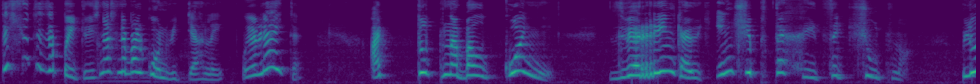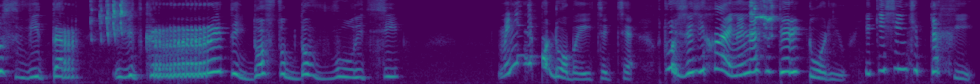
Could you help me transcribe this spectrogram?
Та що ти запитуєш? Нас на балкон відтягли. Уявляєте? А тут на балконі звірінькають інші птахи, це чутно. Плюс вітер і відкритий доступ до вулиці. Мені не подобається це. Хтось зазіхає на нашу територію. Якісь інші птахи.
